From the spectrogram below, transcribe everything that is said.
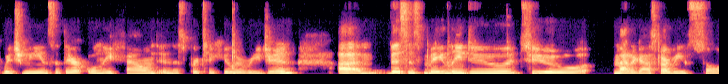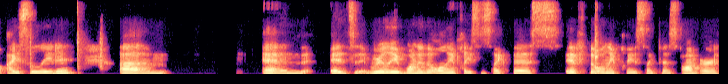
which means that they're only found in this particular region. Um, this is mainly due to Madagascar being so isolated. Um, and it's really one of the only places like this, if the only place like this on Earth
